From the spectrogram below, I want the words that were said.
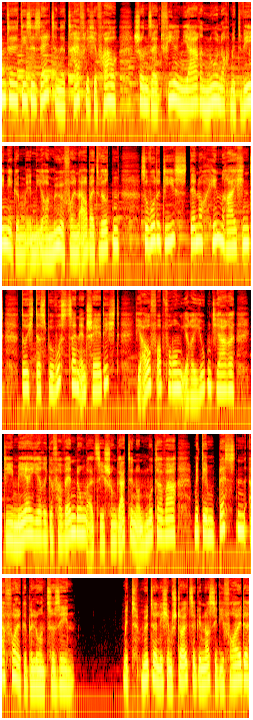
Konnte diese seltene, treffliche Frau schon seit vielen Jahren nur noch mit wenigem in ihrer mühevollen Arbeit wirken, so wurde dies dennoch hinreichend durch das Bewusstsein entschädigt, die Aufopferung ihrer Jugendjahre, die mehrjährige Verwendung, als sie schon Gattin und Mutter war, mit dem besten Erfolge belohnt zu sehen. Mit mütterlichem Stolze genoss sie die Freude,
